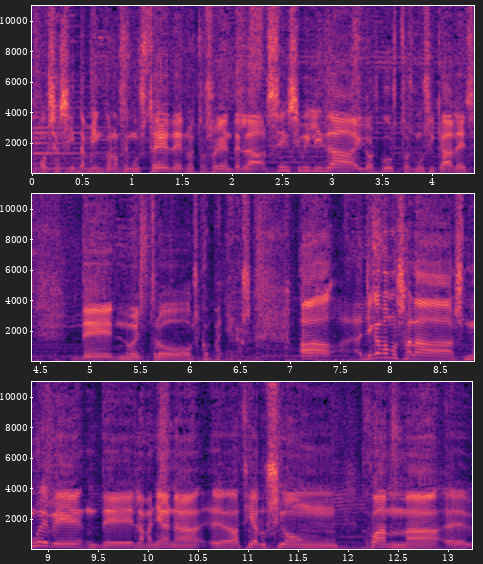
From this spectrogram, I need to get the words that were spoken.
Pues así también conocen ustedes, nuestros oyentes, la sensibilidad y los gustos musicales de nuestros compañeros. Ah, llegábamos a las 9 de la mañana, eh, hacía alusión Juanma, eh,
